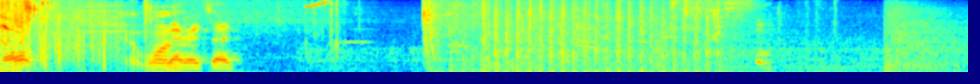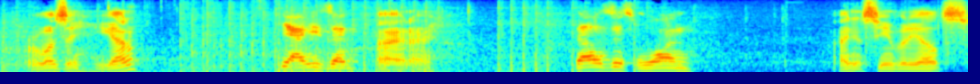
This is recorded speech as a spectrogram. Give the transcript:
Oh, Got one. got right side. Where was he? You got him? Yeah, he's in. Alright, alright. That was just one. I didn't see anybody else.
